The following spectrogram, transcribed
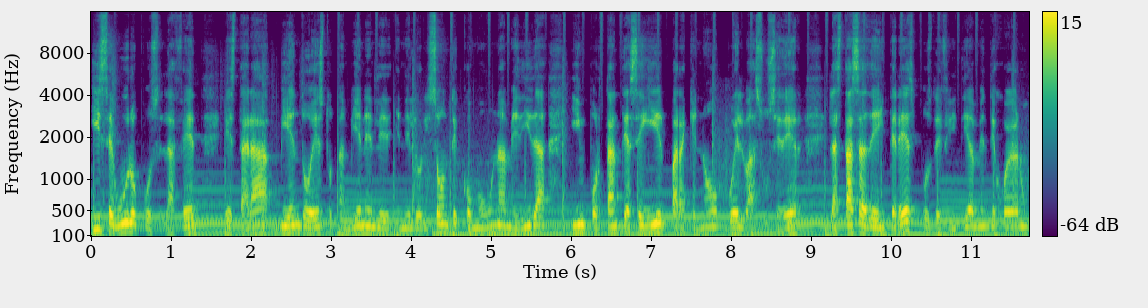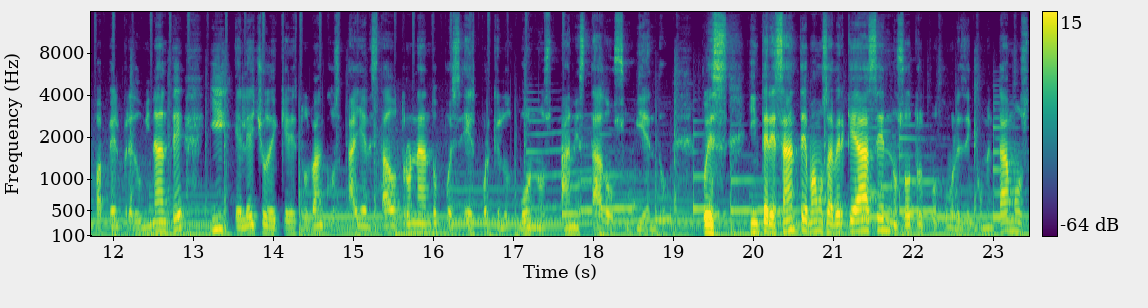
y seguro pues la Fed estará viendo esto también en el, horizonte como una medida importante a seguir para que no vuelva a suceder. Las tasas de interés pues definitivamente juegan un papel predominante y el hecho de que estos bancos hayan estado tronando pues es porque los bonos han estado subiendo. Pues interesante, vamos a ver qué hacen. Nosotros pues como les comentamos,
